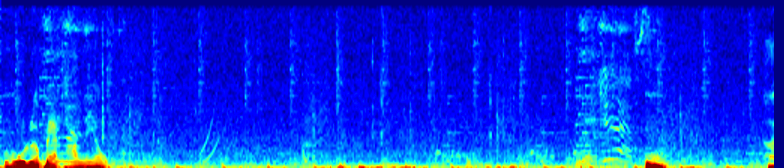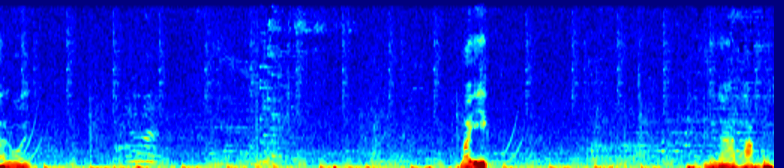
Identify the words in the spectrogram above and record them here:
โอ้โหเหลือแปดพันแล้ว อู้ห้าร้อยมาอีก ไม่น่าทักเลย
